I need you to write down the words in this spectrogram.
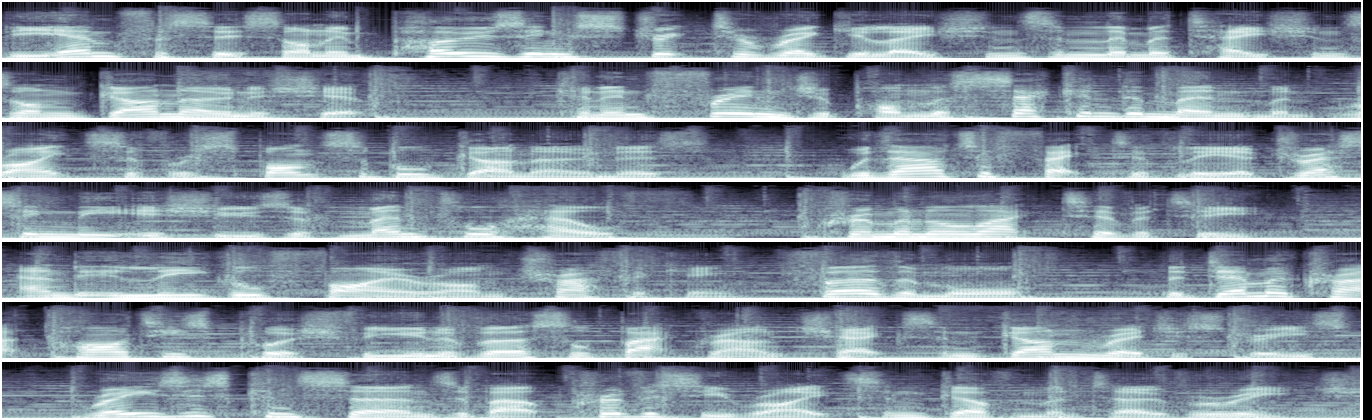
The emphasis on imposing stricter regulations and limitations on gun ownership can infringe upon the Second Amendment rights of responsible gun owners without effectively addressing the issues of mental health, criminal activity, and illegal firearm trafficking. Furthermore, the Democrat Party's push for universal background checks and gun registries raises concerns about privacy rights and government overreach.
